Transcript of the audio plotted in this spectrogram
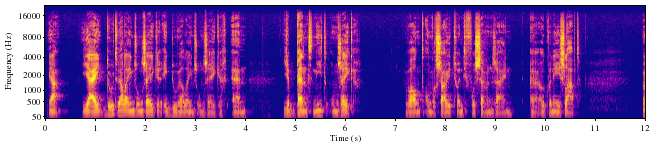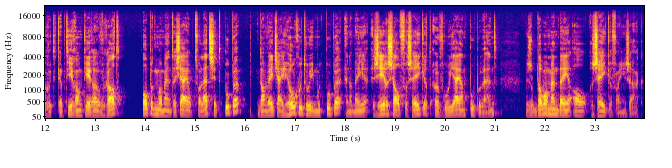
ja, jij doet wel eens onzeker, ik doe wel eens onzeker. En je bent niet onzeker. Want anders zou je 24/7 zijn, uh, ook wanneer je slaapt. Maar goed, ik heb het hier al een keer over gehad. Op het moment dat jij op het toilet zit te poepen, dan weet jij heel goed hoe je moet poepen. En dan ben je zeer zelfverzekerd over hoe jij aan het poepen bent. Dus op dat moment ben je al zeker van je zaak.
